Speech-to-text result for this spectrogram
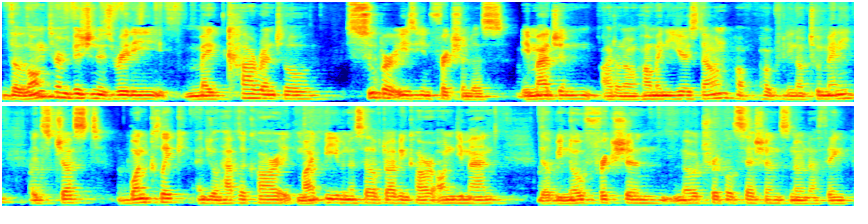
The long term vision is really make car rental super easy and frictionless. Imagine, I don't know how many years down, ho- hopefully not too many. It's just one click and you'll have the car. It might be even a self driving car on demand. There'll be no friction, no triple sessions, no nothing.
